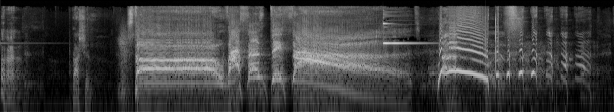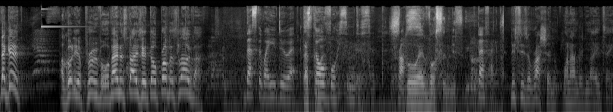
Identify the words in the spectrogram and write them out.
Russian. Stovasantisat! Woo! that good? I've got the approval of Anastasia Dobromyslova. That's the way you do it. That's the way. 180. Ross. 180. Perfect. This is a Russian 180.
